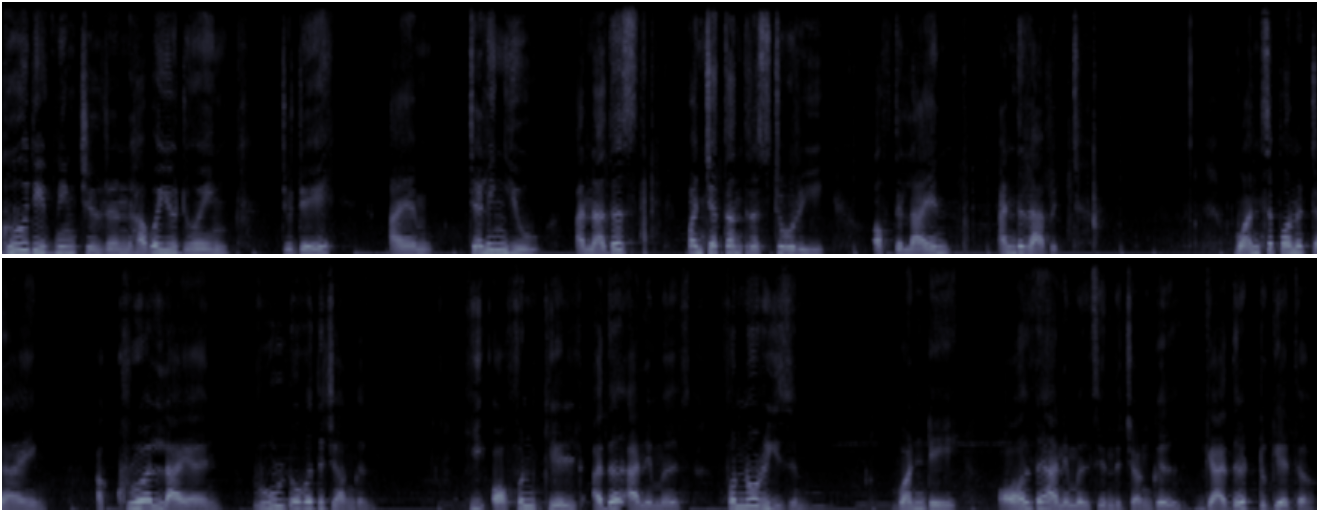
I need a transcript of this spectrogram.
Good evening, children. How are you doing? Today, I am telling you another Panchatantra story of the lion and the rabbit. Once upon a time, a cruel lion ruled over the jungle. He often killed other animals for no reason. One day, all the animals in the jungle gathered together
